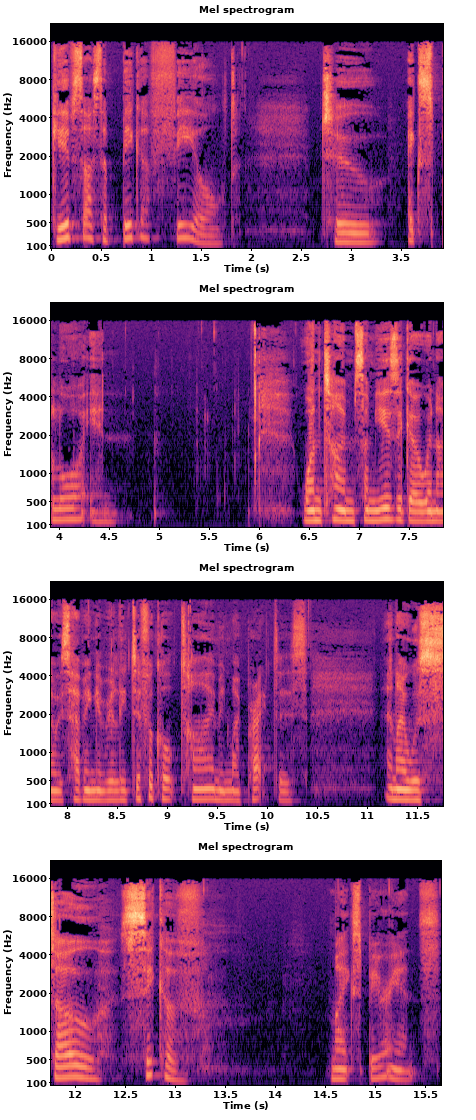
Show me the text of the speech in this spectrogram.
gives us a bigger field to explore in. One time, some years ago, when I was having a really difficult time in my practice, and I was so sick of my experience.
